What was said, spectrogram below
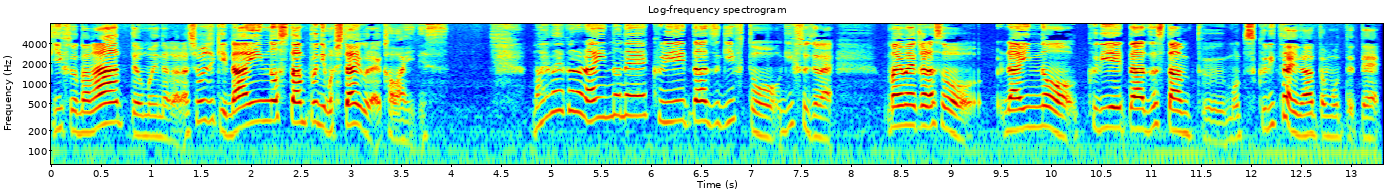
ギフトだなって思いながら、正直 LINE のスタンプにもしたいぐらい可愛いです。前々から LINE のね、クリエイターズギフト、ギフトじゃない。前々からそう、LINE のクリエイターズスタンプも作りたいなと思ってて、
